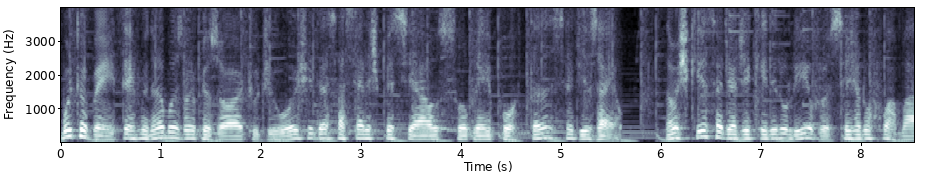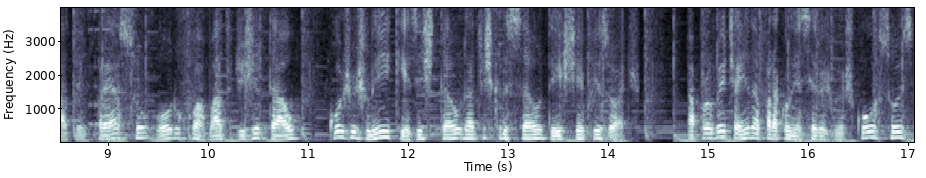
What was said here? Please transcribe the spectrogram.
Muito bem, terminamos o episódio de hoje dessa série especial sobre a importância de Israel. Não esqueça de adquirir o livro, seja no formato impresso ou no formato digital, cujos links estão na descrição deste episódio. Aproveite ainda para conhecer os meus cursos,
